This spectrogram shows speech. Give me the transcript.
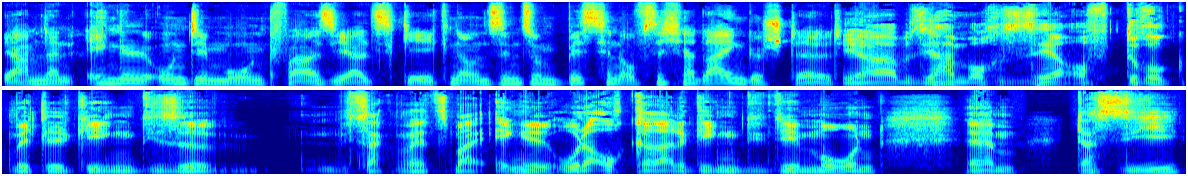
wir haben dann Engel und Dämonen quasi als Gegner und sind so ein bisschen auf sich allein gestellt. Ja, aber sie haben auch sehr oft Druckmittel gegen diese, ich sag mal jetzt mal Engel oder auch gerade gegen die Dämonen, ähm, dass sie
